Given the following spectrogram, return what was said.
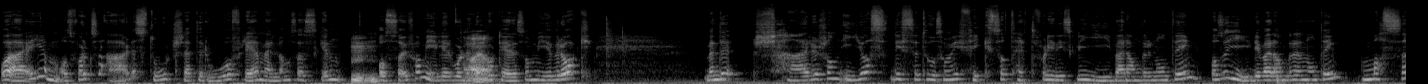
og er jeg hjemme hos folk, så er det stort sett ro og fred mellom søsken. Mm. Også i familier hvor det Ja, ja. rapporteres om mye bråk. Men det skjærer sånn i oss, disse to som vi fikk så tett fordi de skulle gi hverandre noen ting. Og så gir de hverandre noen ting. Masse.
